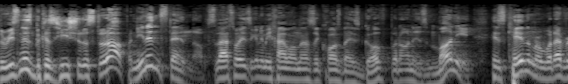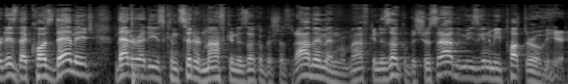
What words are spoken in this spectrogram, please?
The reason is because he should have stood up and he didn't stand up. So that's why he's going to be chayiv on nezek caused by his guf, but on his money, his kelim or whatever it is that caused damage, that already is considered mafkin nezaka b'shus rabim, and mafkin nezaka b'shus rabim, he's going to be potter over here.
